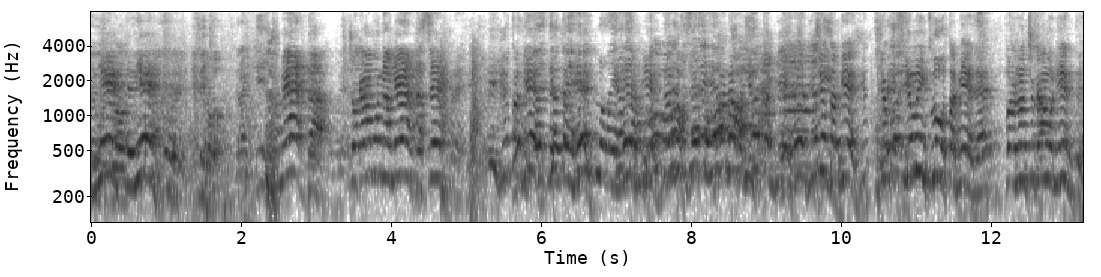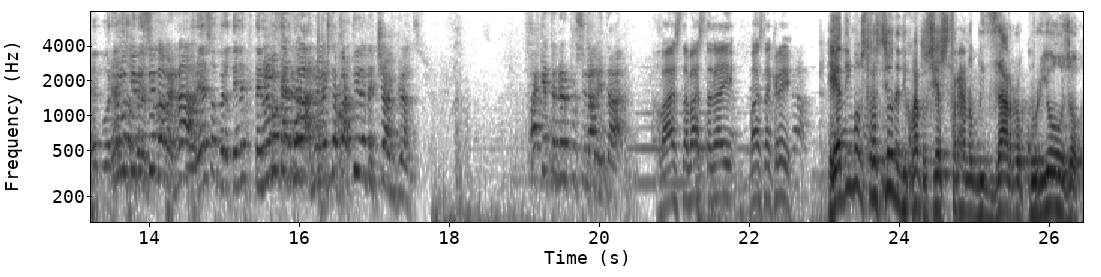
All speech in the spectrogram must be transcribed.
Niente, niente! Una merda! Giocavamo una merda sempre! Io también, io también! Io también! No, no, io también! Io también! Yo, yo me incluyo también, eh? Pero no giocamos niente! por Tenemos eso, que pero- decir la verdad! Por eso, pero tiene, Tenemos tenemos que que jugar en esta partida de Champions! Hay que tener personalidad! Basta, basta, dai, basta, Cri. E a dimostrazione di quanto sia strano, bizzarro, curioso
